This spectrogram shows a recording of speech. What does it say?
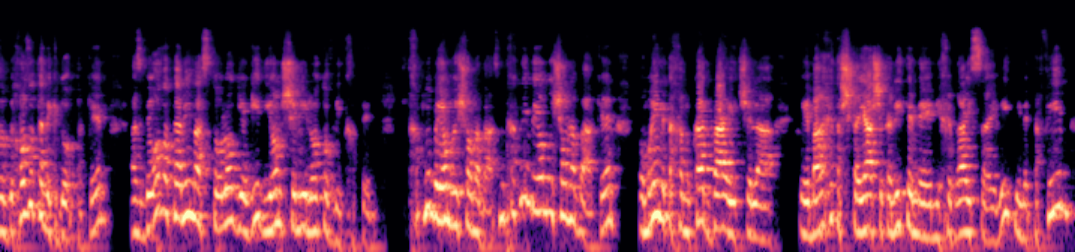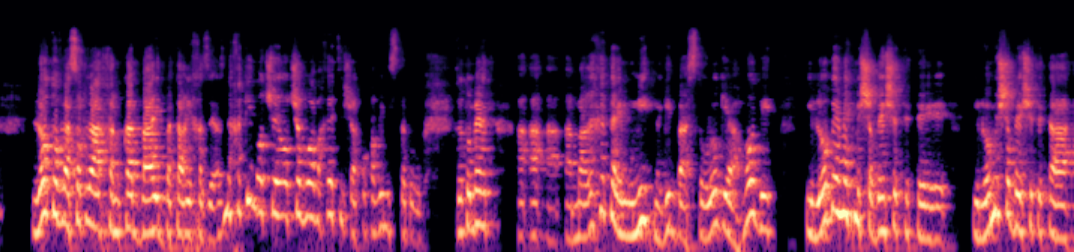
זאת בכל זאת אנקדוטה, כן? אז ברוב הפעמים האסטרולוג יגיד יום שני לא טוב להתחתן. תתחתנו ביום ראשון הבא, אז מתחתנים ביום ראשון הבא, כן? אומרים את החנוכת בית של המערכת השקיה שקניתם אה, מחברה ישראלית, מנטפים, לא טוב לעשות לה חנוכת בית בתאריך הזה, אז מחכים עוד, ש... עוד שבוע וחצי שהכוכבים יסתדרו. זאת אומרת, המערכת האמונית, נגיד באסטרולוגיה ההודית, היא לא באמת משבשת את, אה, היא לא משבשת את, ה...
